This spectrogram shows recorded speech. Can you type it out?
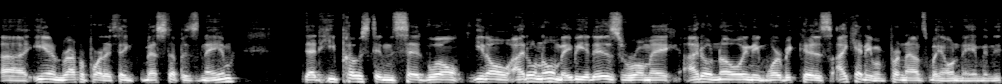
uh, Ian Rapoport, I think, messed up his name. That he posted and said, Well, you know, I don't know. Maybe it is Rome. I don't know anymore because I can't even pronounce my own name. And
